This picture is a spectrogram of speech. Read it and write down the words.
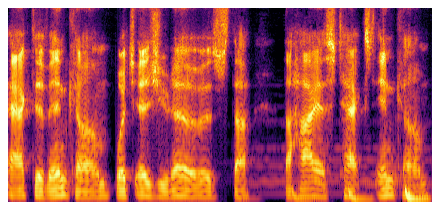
active income, which, as you know, is the, the highest taxed income.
